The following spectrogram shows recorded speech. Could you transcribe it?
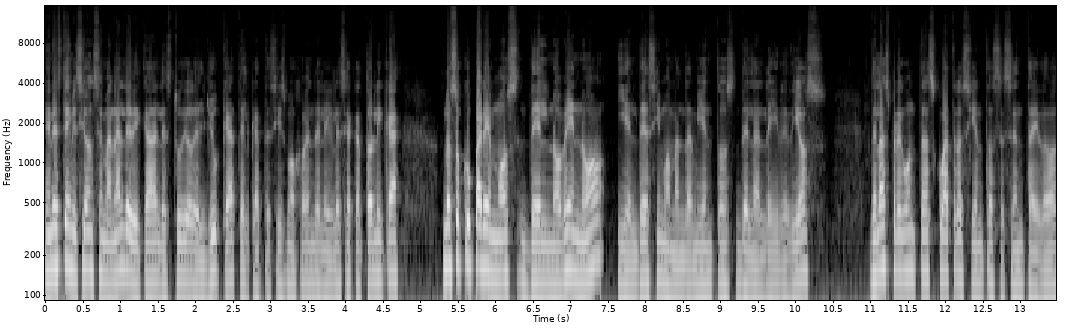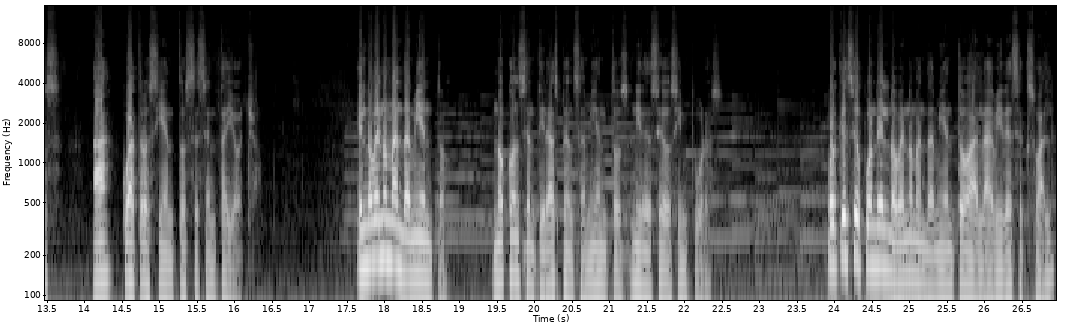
En esta emisión semanal dedicada al estudio del Yucat, el Catecismo Joven de la Iglesia Católica, nos ocuparemos del noveno y el décimo mandamientos de la ley de Dios, de las preguntas 462 a 468. El noveno mandamiento, no consentirás pensamientos ni deseos impuros. ¿Por qué se opone el noveno mandamiento a la vida sexual?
